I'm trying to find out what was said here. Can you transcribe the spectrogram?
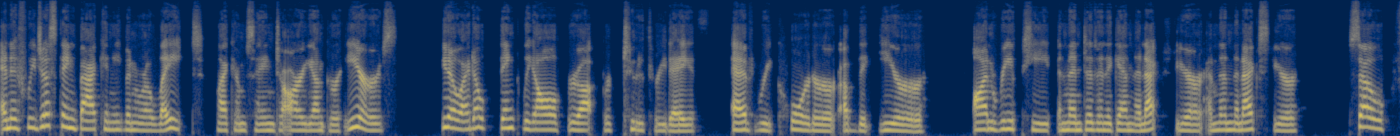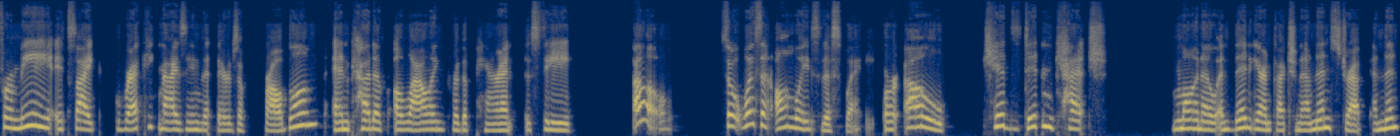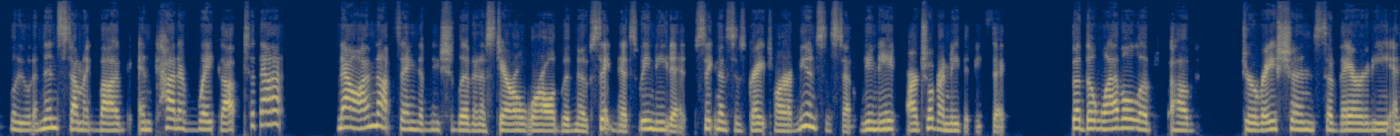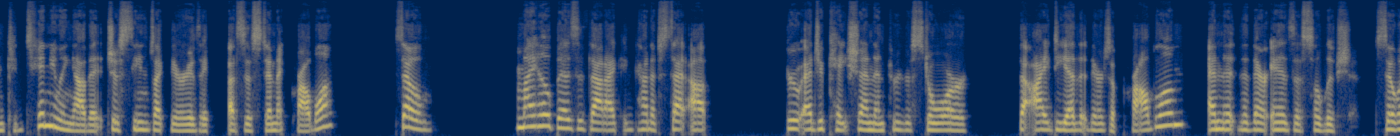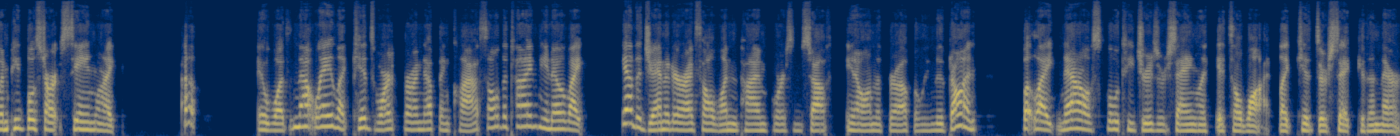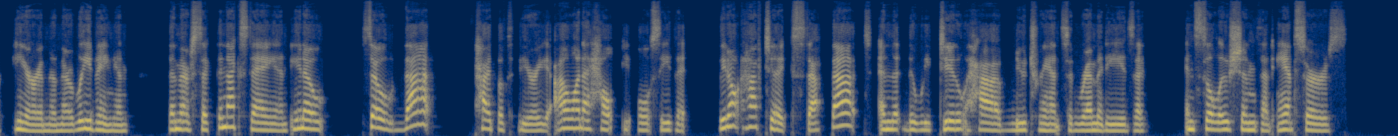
And if we just think back and even relate, like I'm saying, to our younger years, you know, I don't think we all grew up for two to three days every quarter of the year on repeat and then did it again the next year and then the next year. So for me, it's like recognizing that there's a problem and kind of allowing for the parent to see, oh, so it wasn't always this way, or oh, kids didn't catch mono and then ear infection and then strep and then flu and then stomach bug and kind of wake up to that. Now, I'm not saying that we should live in a sterile world with no sickness. We need it. Sickness is great for our immune system. We need our children need to be sick. But the level of, of duration, severity, and continuing of it just seems like there is a, a systemic problem. So my hope is, is that I can kind of set up through education and through the store the idea that there's a problem and that, that there is a solution. So when people start seeing like, oh, it wasn't that way, like kids weren't throwing up in class all the time, you know, like, yeah, the janitor I saw one time pour some stuff, you know, on the throw up and we moved on. But like now, school teachers are saying like it's a lot. Like kids are sick and then they're here and then they're leaving and then they're sick the next day. And, you know, so that type of theory, I want to help people see that we don't have to accept that and that, that we do have nutrients and remedies and, and solutions and answers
